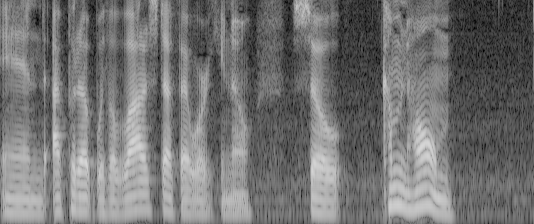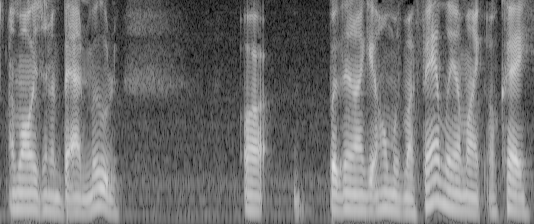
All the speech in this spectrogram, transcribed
And I put up with a lot of stuff at work, you know. So coming home, I'm always in a bad mood. Or but then I get home with my family, I'm like, okay,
